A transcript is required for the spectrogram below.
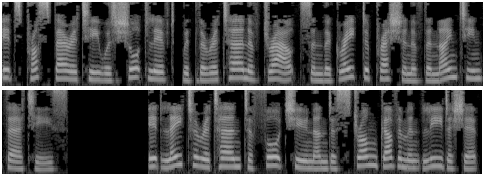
Its prosperity was short-lived, with the return of droughts and the Great Depression of the 1930s. It later returned to fortune under strong government leadership.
